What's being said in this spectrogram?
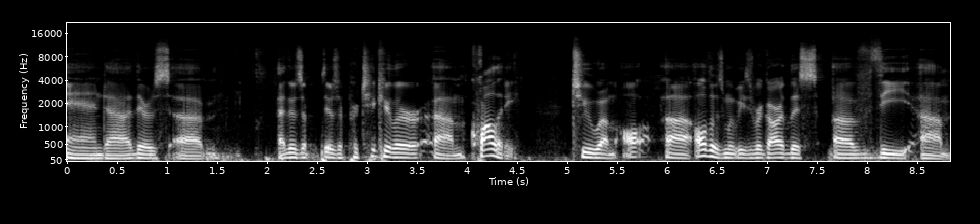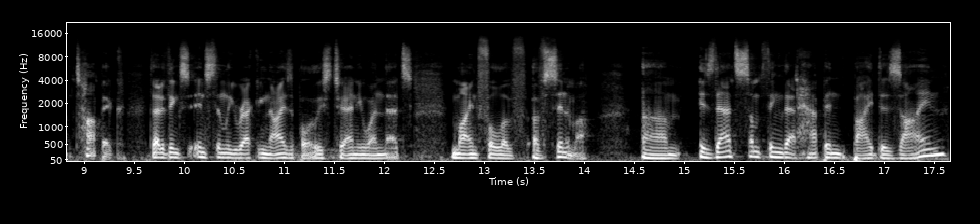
and uh, there's uh, there's a there's a particular quality to um, all, uh, all those movies, regardless of the um, topic, that I think is instantly recognizable, at least to anyone that's mindful of, of cinema. Um, is that something that happened by design?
